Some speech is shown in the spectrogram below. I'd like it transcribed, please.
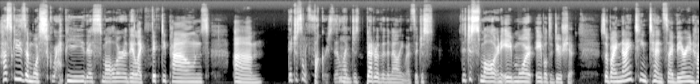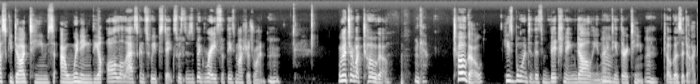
Huskies are more scrappy. They're smaller. They're like 50 pounds. Um, they're just little fuckers. They're like just better than the Malamutes. They're just they're just smaller and a- more able to do shit. So by 1910, Siberian Husky dog teams are winning the All Alaskan Sweepstakes, which is a big race that these mushers run. Mhm. We're going to talk about Togo. Okay. Togo, he's born to this bitch named Dolly in Mm. 1913. Mhm. Togo's a dog.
